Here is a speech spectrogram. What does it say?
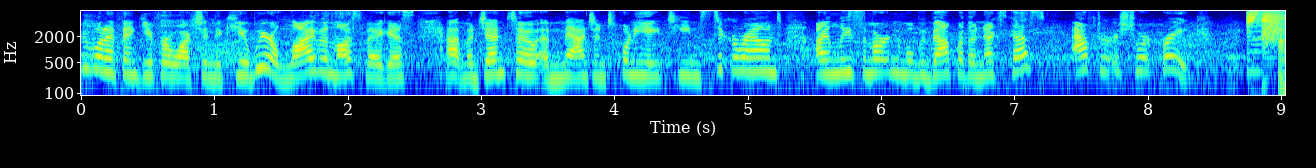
We want to thank you for watching theCUBE. We are live in Las Vegas at Magento Imagine 2018. Stick around, I'm Lisa Martin. We'll be back with our next guest after a short break. Oops.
